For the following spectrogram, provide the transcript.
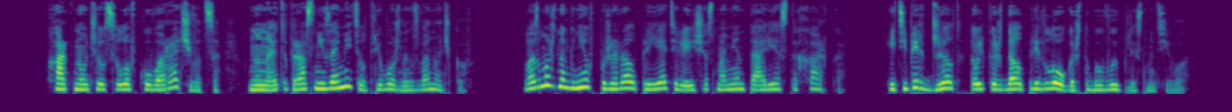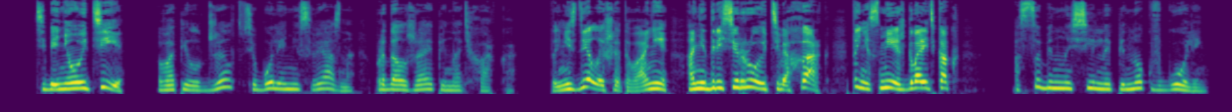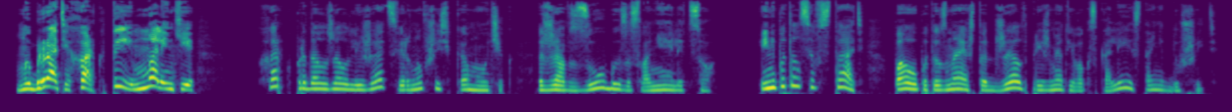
Харк научился ловко уворачиваться, но на этот раз не заметил тревожных звоночков. Возможно, гнев пожирал приятеля еще с момента ареста Харка, и теперь Джелд только ждал предлога, чтобы выплеснуть его. «Тебе не уйти!» — вопил Джелд все более несвязно, продолжая пинать Харка. «Ты не сделаешь этого! Они... они дрессируют тебя, Харк! Ты не смеешь говорить как...» Особенно сильный пинок в голень. «Мы братья, Харк! Ты маленький...» Харк продолжал лежать, свернувшись в комочек, сжав зубы, заслоняя лицо. И не пытался встать, по опыту зная, что Джелд прижмет его к скале и станет душить.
